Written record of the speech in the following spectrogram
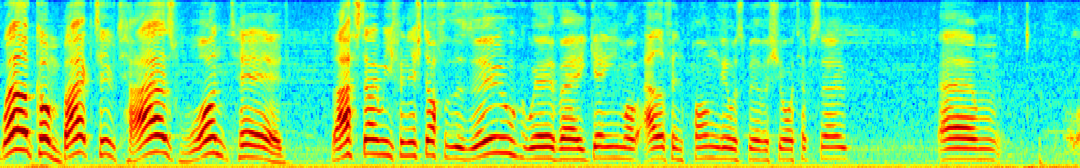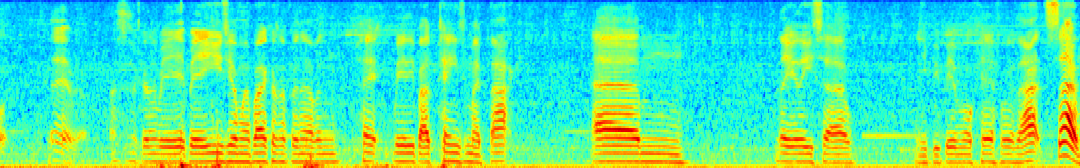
Welcome back to Taz Wanted. Last time we finished off the zoo with a game of Elephant Pong. It was a bit of a short episode. Um, there we go. This is going to be a bit easier on my back because I've been having really bad pains in my back um, lately, so I need to be a bit more careful with that. So,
